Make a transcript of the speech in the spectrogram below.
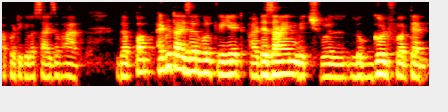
a particular size of ad. The advertiser will create a design which will look good for them.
